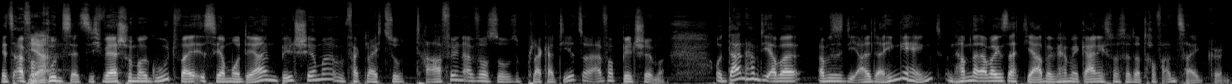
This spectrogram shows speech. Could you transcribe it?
Jetzt einfach ja. grundsätzlich, wäre schon mal gut, weil ist ja modern, Bildschirme im Vergleich zu Tafeln, einfach so, so plakatiert, sondern einfach Bildschirme. Und dann haben die aber, haben sie die all da hingehängt und haben dann aber gesagt, ja, aber wir haben ja gar nichts, was wir da drauf anzeigen können.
